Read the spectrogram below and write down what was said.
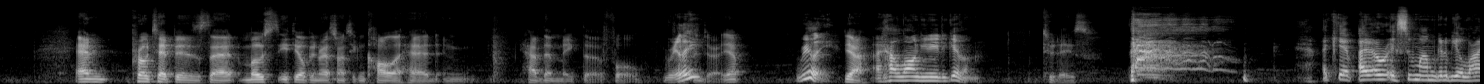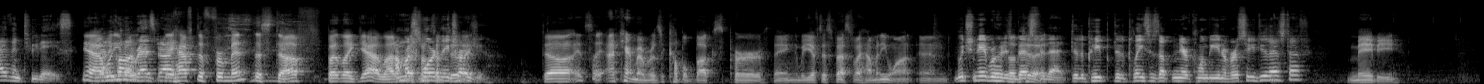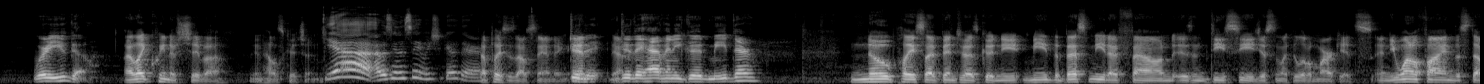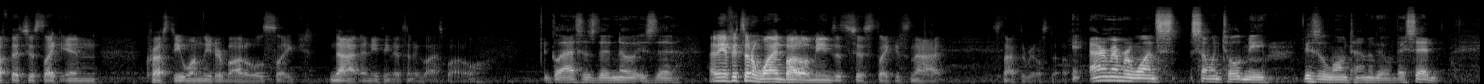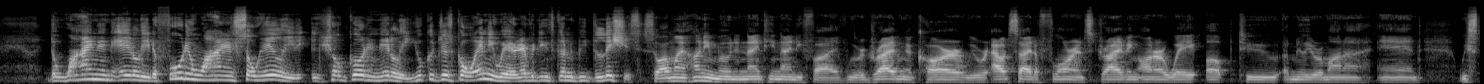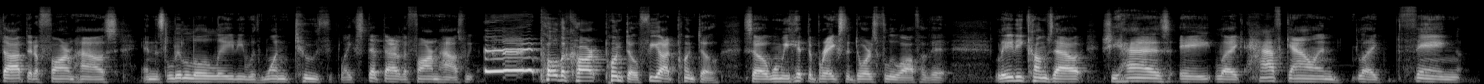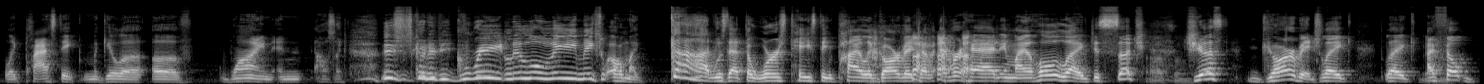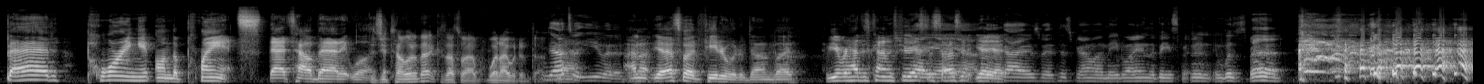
And pro tip is that most Ethiopian restaurants you can call ahead and have them make the full. Really? Yep. Really? Yeah. How long do you need to give them? Two days. I can't. I don't assume I'm going to be alive in two days. Yeah, well, you know, they have to ferment the stuff, but like, yeah, a lot How of How much more do they charge it. you? The, it's like I can't remember. It's a couple bucks per thing, but you have to specify how many you want, and Which neighborhood is best for that? Do the people, do the places up near Columbia University do that stuff? maybe Where do you go? I like Queen of Sheba in Hell's Kitchen. yeah, I was gonna say we should go there. That place is outstanding. Do and, they yeah. do they have any good mead there? No place I've been to has good meat. mead. The best meat I've found is in DC, just in like the little markets. And you want to find the stuff that's just like in crusty one liter bottles, like not anything that's in a glass bottle. The glass is the no is the. I mean, if it's in a wine bottle, it means it's just like it's not, it's not the real stuff. I remember once someone told me this is a long time ago. They said. The wine in Italy, the food and wine is so Italy, it's so good in Italy. You could just go anywhere and everything's going to be delicious. So on my honeymoon in 1995, we were driving a car. We were outside of Florence, driving on our way up to Emilia Romagna, and we stopped at a farmhouse. And this little old lady with one tooth, like, stepped out of the farmhouse. We ah, pulled the car, Punto, Fiat Punto. So when we hit the brakes, the doors flew off of it. Lady comes out. She has a like half gallon like thing like plastic magilla of wine and I was like, this is gonna be great. Little old lady makes oh my god, was that the worst tasting pile of garbage I've ever had in my whole life. Just such Awesome. just garbage. Like like I felt bad pouring it on the plants. That's how bad it was. Did you tell her that? Because that's what I, what I would have done. That's what you would have I done. don't yeah, that's what Peter would have done, but Have you ever had this kind of Yeah, experience, yeah, Nastasia? yeah. yeah. The guy was with his grandma made wine in the basement and it was bad.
